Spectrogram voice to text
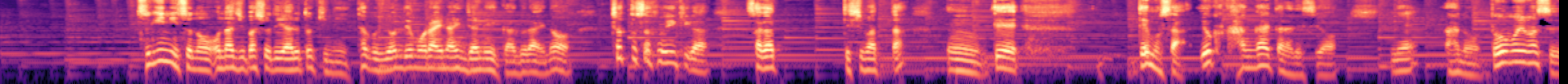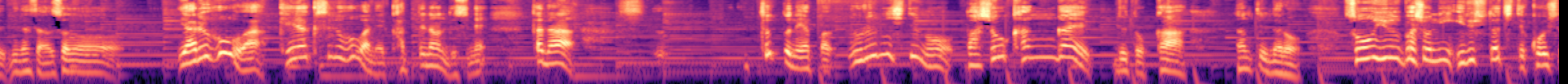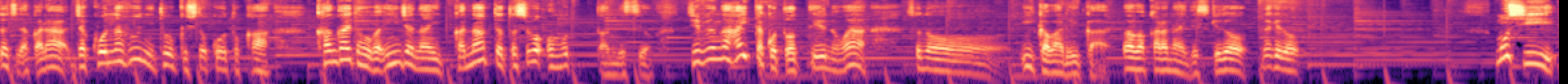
次にその同じ場所でやるときに多分呼んでもらえないんじゃねえかぐらいの、ちょっとした雰囲気が下がってしまった。うん。で、でもさ、よく考えたらですよ。ね。あの、どう思います？皆さん、その、やる方は、契約する方はね、勝手なんですね。ただ、ちょっとね、やっぱ、売るにしても、場所を考えるとか、なんて言うんだろう。そういう場所にいる人たちってこういう人たちだから、じゃあこんな風にトークしとこうとか、考えた方がいいんじゃないかなって私は思ったんですよ。自分が入ったことっていうのは、その、いいか悪いかはわからないですけど、だけど、もし、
